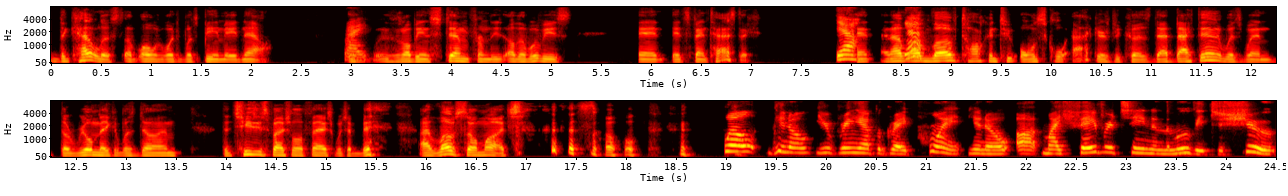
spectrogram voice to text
the catalyst of all what, what's being made now. Right. it, it's all being stemmed from these other movies and it's fantastic. Yeah. And, and I, yeah. I love talking to old school actors because that back then was when the real makeup was done the cheesy special effects which i i love so much. So well, you know, you're bringing up a great point. You know, uh, my favorite scene in the movie to shoot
